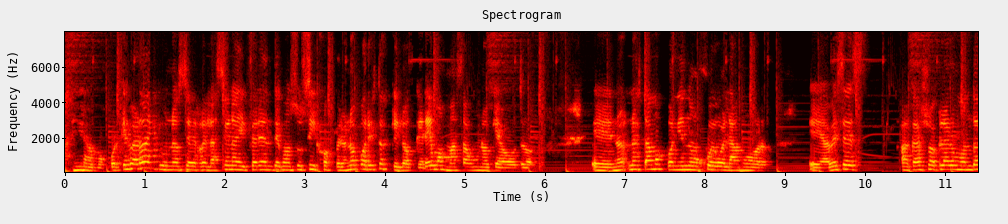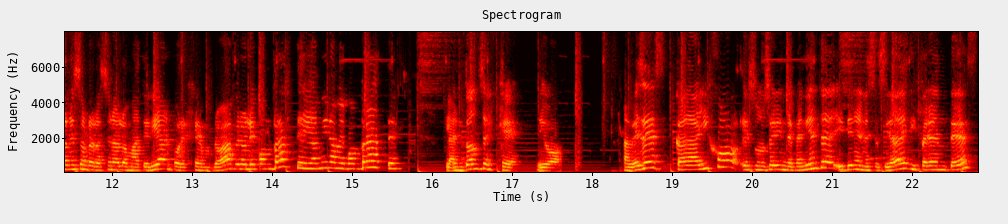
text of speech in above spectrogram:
digamos, porque es verdad que uno se relaciona diferente con sus hijos, pero no por esto es que lo queremos más a uno que a otro. Eh, no, estamos poniendo en juego el amor. Eh, a veces, acá yo aclaro un montón eso en relación a lo material, por ejemplo. Ah, pero le compraste y a mí no me compraste. Entonces, ¿qué? Digo, a veces cada hijo es un ser independiente y tiene necesidades diferentes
